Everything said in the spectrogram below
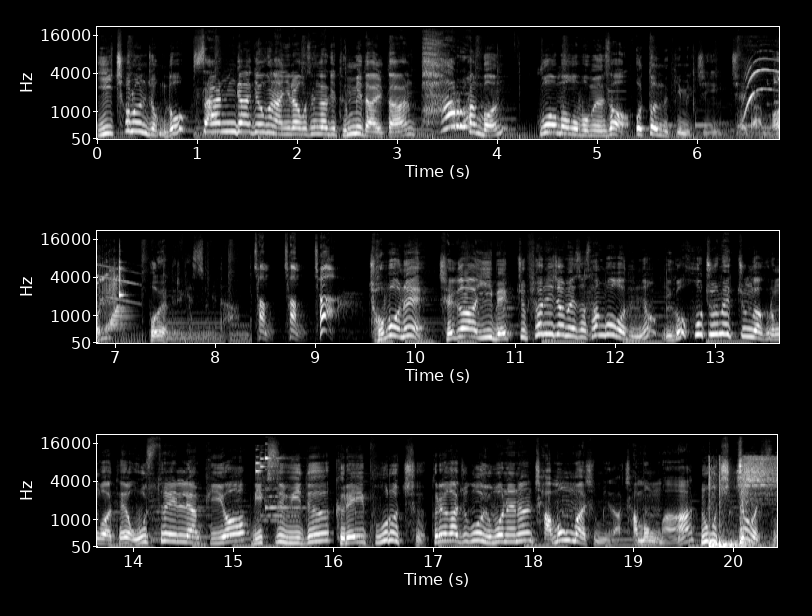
2,000원 정도? 싼 가격은 아니라고 생각이 듭니다. 일단 바로 한번 구워 먹어보면서 어떤 느낌일지 제가 한번 보여드리겠습니다. 첨. 저번에 제가 이 맥주 편의점에서 산 거거든요. 이거 호주 맥주인가 그런 것 같아요. 오스트레일리안 비어 믹스 위드 그레이프 후르츠. 그래가지고 이번에는 자몽 맛입니다. 자몽 맛. 이거 진짜 맛있어.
